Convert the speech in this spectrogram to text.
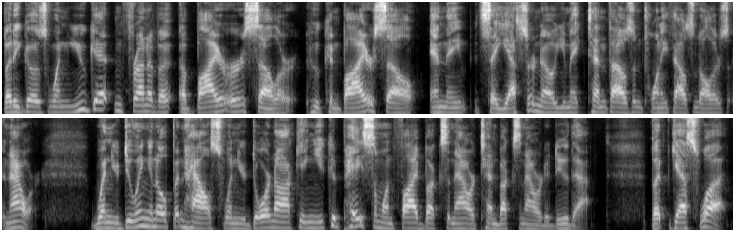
But he goes, when you get in front of a, a buyer or a seller who can buy or sell and they say yes or no, you make $10,000, $20,000 an hour. When you're doing an open house, when you're door knocking, you could pay someone five bucks an hour, 10 bucks an hour to do that. But guess what?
